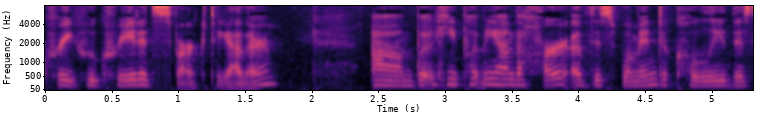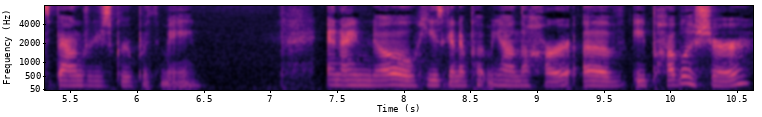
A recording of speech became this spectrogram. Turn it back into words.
who created Spark together, um, but He put me on the heart of this woman to co-lead this boundaries group with me. And I know He's going to put me on the heart of a publisher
